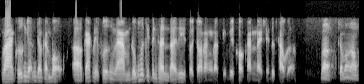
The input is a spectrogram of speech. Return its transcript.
và hướng dẫn cho cán bộ ở các địa phương làm đúng với cái tinh thần đấy thì tôi cho rằng là cái việc khó khăn này sẽ được tháo gỡ. Vâng, cảm ơn ông.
